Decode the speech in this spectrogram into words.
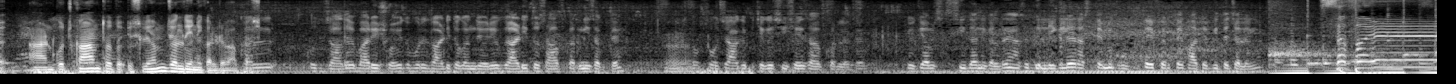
एंड कुछ काम था तो इसलिए हम जल्दी निकल रहे वापस। कुछ ज़्यादा ही बारिश हुई तो पूरी गाड़ी तो गंदी हो रही है। गाड़ी तो साफ़ कर नहीं सकते। तो सोचा आगे पीछे के शीशे ही साफ़ कर लेते हैं क्योंकि हम सीधा निकल रहे हैं यहाँ से दिल्ली के लिए रास्ते में घूमते फिरते खाते पीते चलेंगे। सफ़र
